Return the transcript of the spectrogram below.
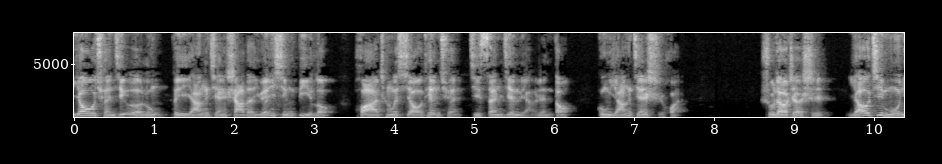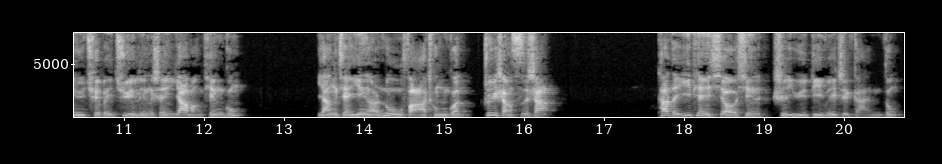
妖犬及恶龙被杨戬杀得原形毕露，化成了哮天犬及三尖两刃刀，供杨戬使唤。孰料这时，瑶姬母女却被巨灵神押往天宫，杨戬因而怒发冲冠，追上厮杀。他的一片孝心使玉帝为之感动，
